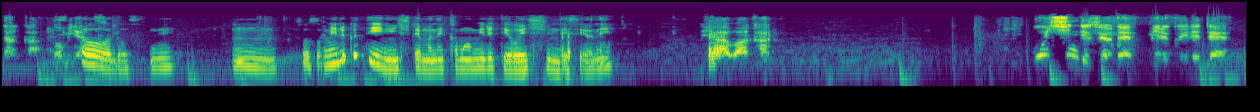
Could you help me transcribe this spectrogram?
なんか飲みやすい。そうですね。うん。そうそう。ミルクティーにしてもね、カモミールティー美味しいんですよね。いや、わかる。美味しいんですよね、ミルク入れて。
